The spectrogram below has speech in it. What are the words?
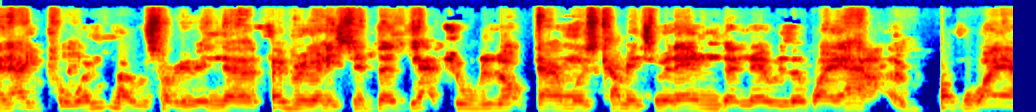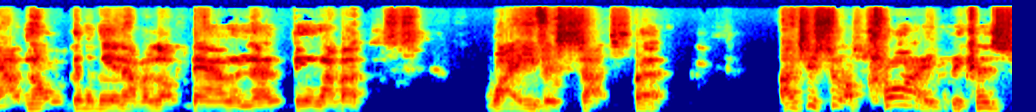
in April, when, no, sorry, in uh, February, when he said that the actual lockdown was coming to an end and there was a way out, a proper way out, not going to be another lockdown and there'd be another wave as such. But I just sort of cried because,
